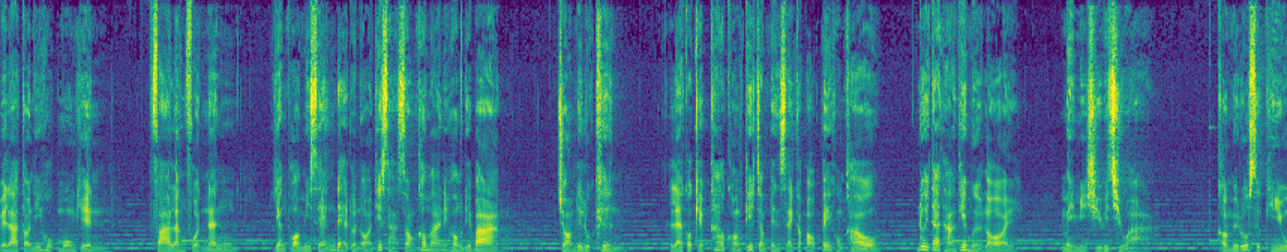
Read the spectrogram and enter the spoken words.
เวลาตอนนี้หกโมงเย็น ฟ้าหลังฝนนั้น ยังพอมีแสงแดดอ่อนๆที่สาดส่องเข้ามาในห้องได้บ้าง จอมได้ลุกขึ้น แล้วก็เก็บข้าวของที่จำเป็นใส่กระเป๋าเป้ของเขา ด้วยท่าทางที่เหม่อลอย ไม่มีชีวิตชีวา เขาไม่รู้สึกหิว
